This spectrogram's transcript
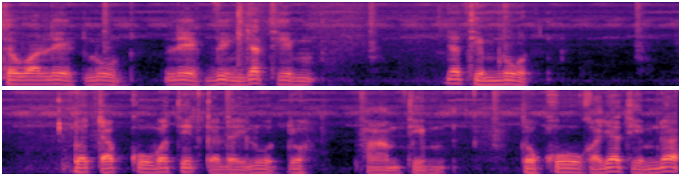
แต่ว่าเลขรูด เลขวิ่งยัดทิมยัดทิมรูดว่าจับคูว่าติดกับได้รูดอยู่หามทิมตัวคูกับยัดทิมเด้อ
